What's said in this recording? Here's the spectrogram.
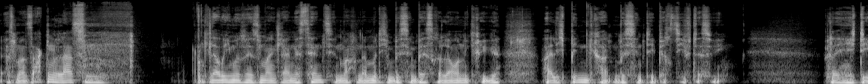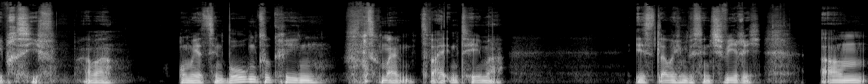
erstmal sacken lassen. Ich glaube, ich muss jetzt mal ein kleines Tänzchen machen, damit ich ein bisschen bessere Laune kriege, weil ich bin gerade ein bisschen depressiv deswegen. Vielleicht nicht depressiv, aber um jetzt den Bogen zu kriegen zu meinem zweiten Thema, ist, glaube ich, ein bisschen schwierig. Ähm,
